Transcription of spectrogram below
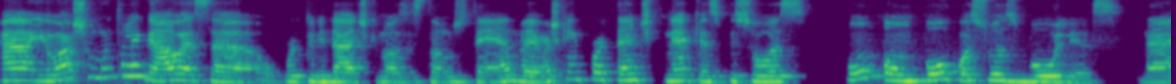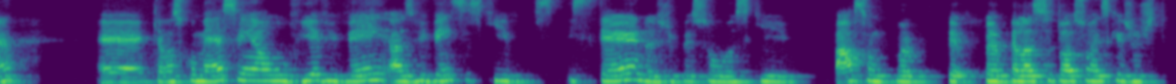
Ah, eu acho muito legal essa oportunidade que nós estamos tendo. Eu acho que é importante né, que as pessoas rompam um pouco as suas bolhas, né? É, que elas comecem a ouvir a as vivências que, externas de pessoas que passam por, pelas situações que a gente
